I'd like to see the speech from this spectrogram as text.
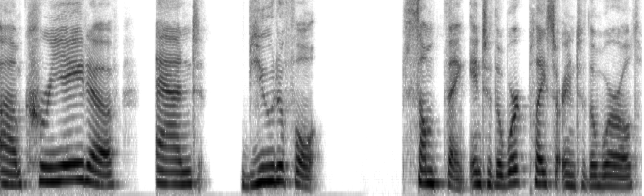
um, creative, and beautiful something into the workplace or into the world.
